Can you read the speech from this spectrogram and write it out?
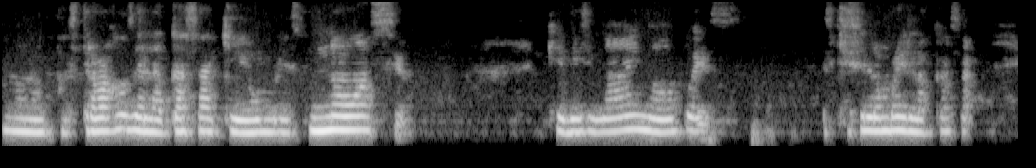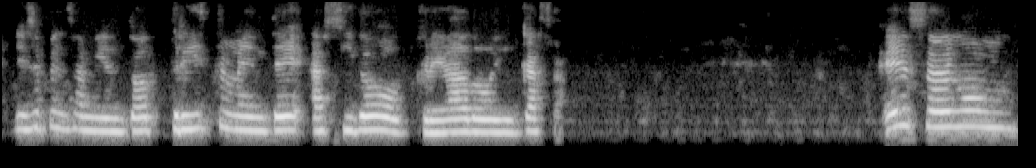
mm, pues trabajos de la casa que hombres no hacen. Que dicen, ay no, pues es que es el hombre en la casa. Y ese pensamiento tristemente ha sido creado en casa. Es algo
